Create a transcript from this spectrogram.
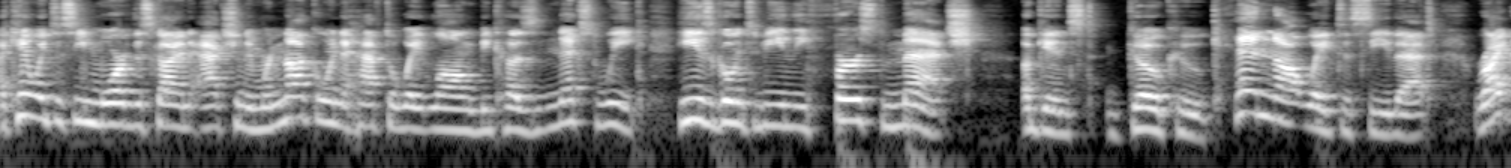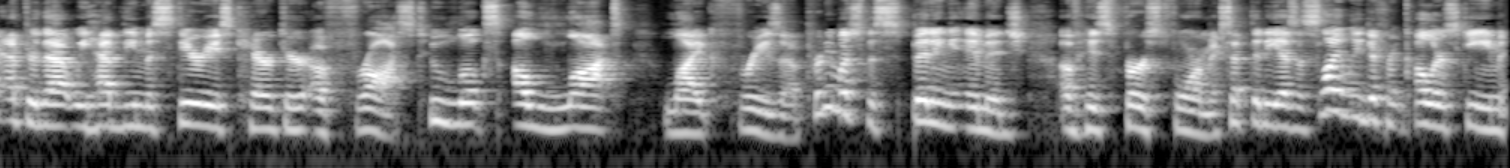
I can't wait to see more of this guy in action, and we're not going to have to wait long because next week he is going to be in the first match against Goku. Cannot wait to see that. Right after that, we have the mysterious character of Frost, who looks a lot like Frieza. Pretty much the spitting image of his first form, except that he has a slightly different color scheme,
